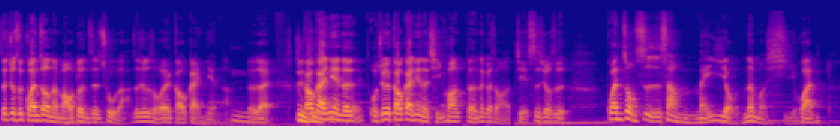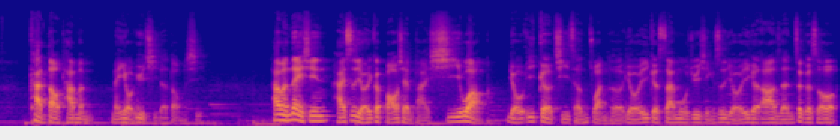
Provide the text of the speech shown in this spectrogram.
这就是观众的矛盾之处啦，这就是所谓的高概念啦，嗯、对不对？是高概念的，我觉得高概念的情况的那个什么解释，就是观众事实上没有那么喜欢看到他们。没有预期的东西，他们内心还是有一个保险牌，希望有一个起承转合，有一个三幕剧情，是有一个啊人这个时候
